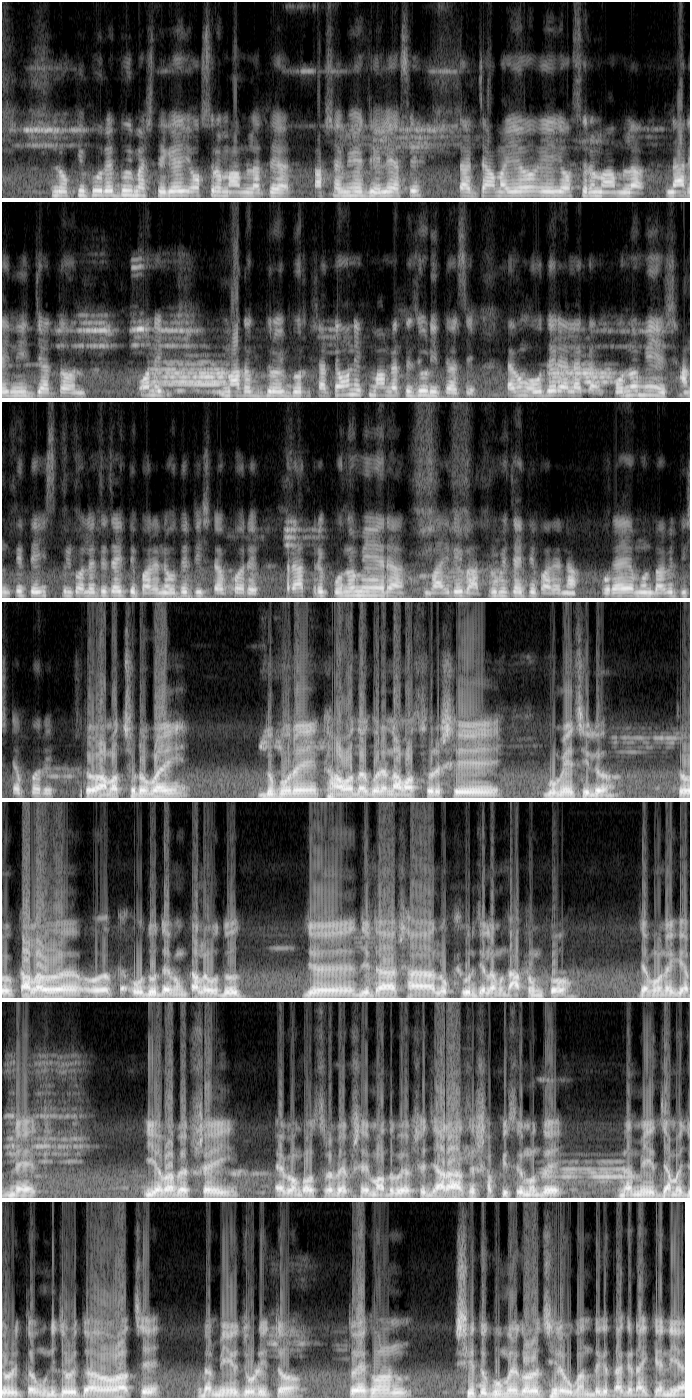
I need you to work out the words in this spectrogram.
লক্ষ্মীপুরে দুই মাস থেকে এই অস্ত্র মামলাতে আসামি হয়ে জেলে আছে। তার জামাইও এই অস্ত্র মামলা, নারী নির্যাতন, অনেক মাদক দ্রব্যর সাথে অনেক মামলাতে জড়িত আছে এবং ওদের এলাকা কোনো মেয়ে শান্তিতে স্কুল কলেজে যাইতে পারে না, ওদের ডিস্টার্ব করে। রাত্রে কোনো মেয়েরা বাইরে বাথরুমে যাইতে পারে না, ওরা এমনভাবে ডিস্টার্ব করে। তো আমার ছোট ভাই দুপুরে খাওয়া দাওয়া করে নামাজ পড়ে সে ঘুমিয়েছিল। তো কালা ওদুদ এবং কালো ওদুদ যে যেটা লক্ষ্মীপুর জেলার মধ্যে আতঙ্ক, যেমন এই আপনার ইয়াবা ব্যবসায়ী এবং অস্ত্র ব্যবসায়ী, মাদক ব্যবসায়ী যারা আছে সব কিছুর মধ্যে ওনার মেয়ের জামে জড়িত, উনি জড়িত আছে, ওনার মেয়ে জড়িত। তো এখন সে তো ঘুমের ঘরে ছিল ওখান থেকে তাকে ডাইকে নিয়ে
